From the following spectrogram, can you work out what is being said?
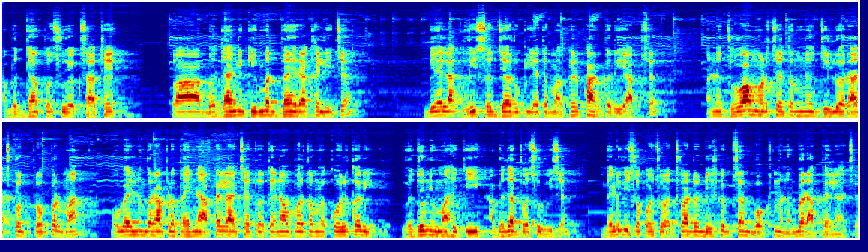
આ બધા પશુ એક સાથે, તો આ બધાની કિંમત ભાઈ રાખેલી છે. બે લાખ વીસ હજાર રૂપિયા તેમાં ફેરફાર કરી આપશે. અને જોવા મળશે તમને જિલ્લો રાજકોટ પ્રોપરમાં મોબાઈલ નંબર આપણે ભાઈને આપેલા છે, તો તેના ઉપર તમે કોલ કરી વધુની માહિતી આ બધા પશુ વિશે મેળવી શકો છો અથવા તો ડિસ્ક્રિપ્શન બોક્સમાં નંબર આપેલા છે.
